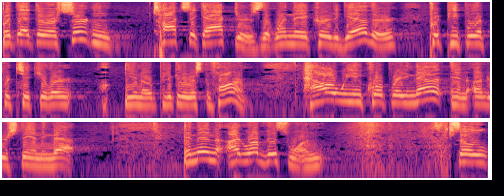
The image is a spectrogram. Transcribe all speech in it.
but that there are certain toxic actors that when they occur together put people at particular, you know, particular risk of harm. How are we incorporating that and understanding that? And then I love this one. So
